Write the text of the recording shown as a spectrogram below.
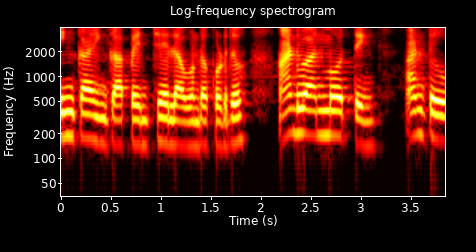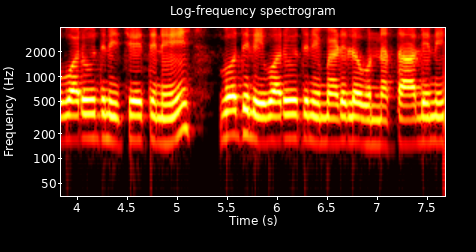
ఇంకా ఇంకా పెంచేలా ఉండకూడదు. And one more thing. అంటూ వరుదిని చేతిని వదిలి వరుదిని మెడలో ఉన్న తాలిని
